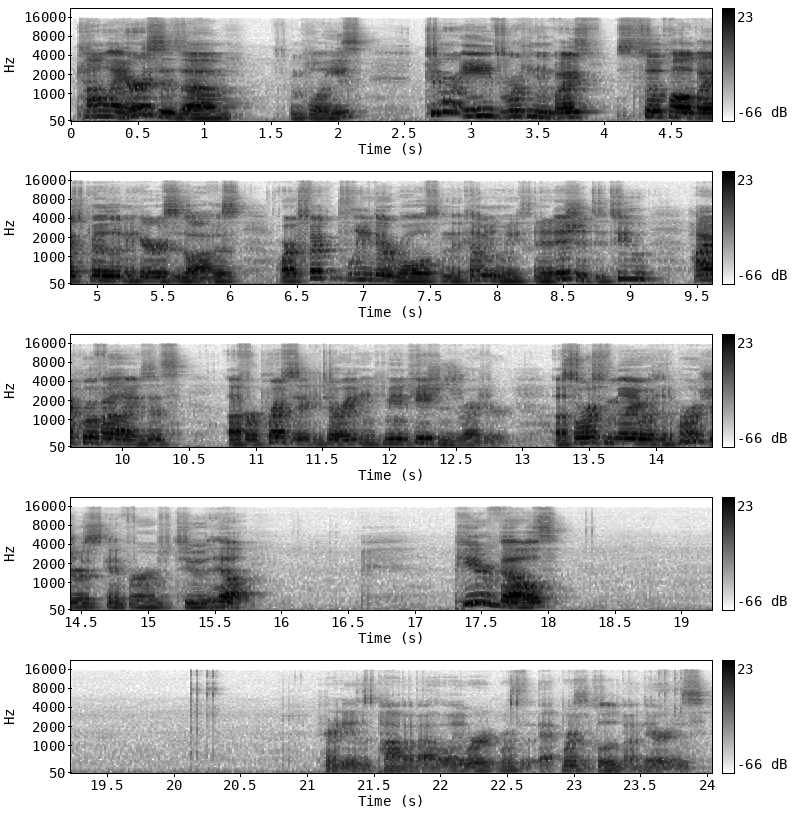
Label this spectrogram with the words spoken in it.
Kamala Harris's um, employees. Two more aides working in vice, so-called Vice President Harris's office are expected to leave their roles in the coming weeks, in addition to two high-profile exits uh, for press secretary and communications director. A source familiar with the departures confirmed to The Hill. Peter Velz. To get this pop up out of the way. Where, where's the where's the close button? There it is.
